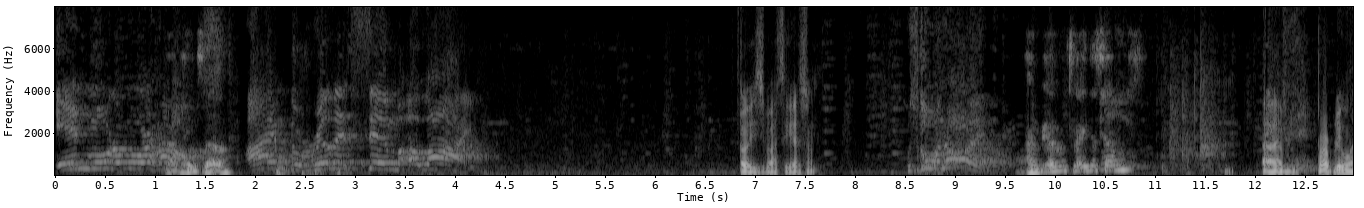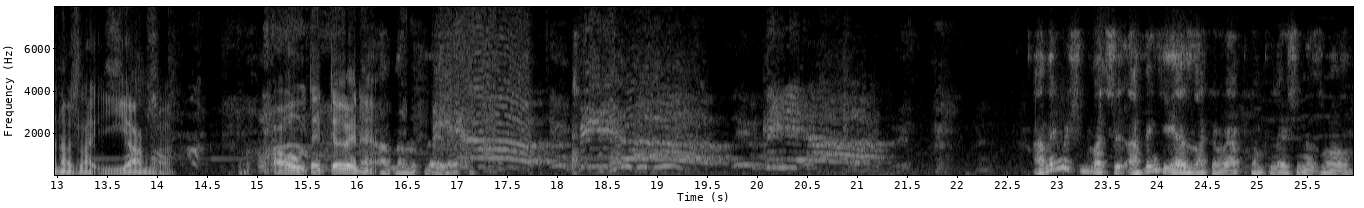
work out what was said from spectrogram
in Mortimer I House. think so. Oh, he's about to get some. What's going on? Have you ever played The Sims? Um, probably when I was like younger. Oh, they're doing it. I've never played it. Beat it up! Beat it up! I think we should watch it. I think he has like a rap compilation as well.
